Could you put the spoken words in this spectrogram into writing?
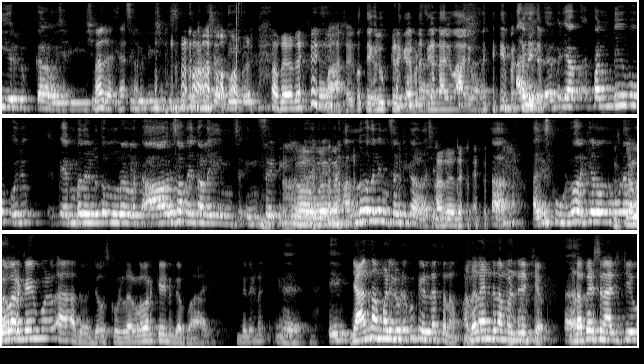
ഈ ഒരു ലുക്കാണോ അതെ. അതെ മാഷ ഒരു പ്രത്യേക ലുക്ക് എടുക്കുക. എവിടെ കണ്ടാലും ആരും പണ്ട് ഒരു എൺപതുകളിൽ തൊണ്ണൂറുകളിലൊക്കെ ആ ഒരു സമയത്താണ് ഈ ആ. അന്ന് മുതൽ ഇൻസേർട്ടിങ് ആണ് ആ അത് സ്കൂളിൽ വർക്ക് ചെയ്യണോണ്ടും കൂടെ സ്കൂളിൽ ആണോ? വർക്ക് ചെയ്യുമ്പോൾ അത് എന്റെ സ്കൂളിലുള്ള വർക്ക് ചെയ്യുന്നത് അപ്പൊ ഇതിലാണ് ഈ ഞാൻ നമ്മളിലൂടെ കുട്ടികളിൽ എത്തണം അതാണ് എന്റെ നമ്മളുടെ ലക്ഷ്യം. നമ്മുടെ പേഴ്സണാലിറ്റിയും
